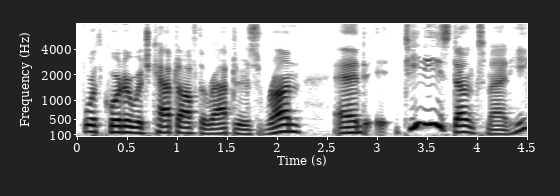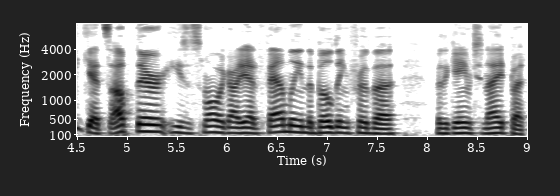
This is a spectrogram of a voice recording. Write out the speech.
fourth quarter, which capped off the Raptors' run. And TD's dunks, man, he gets up there. He's a smaller guy. He had family in the building for the for the game tonight, but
